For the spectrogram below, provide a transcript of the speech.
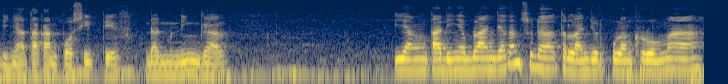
dinyatakan positif dan meninggal yang tadinya belanja kan sudah terlanjur pulang ke rumah.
